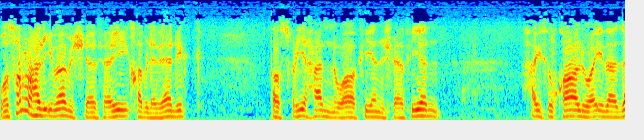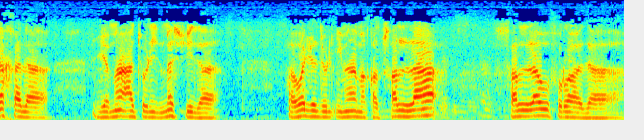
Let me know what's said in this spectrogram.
وصرح الإمام الشافعي قبل ذلك تصريحا وافيا شافيا حيث قال وإذا دخل جماعة المسجد فوجدوا الإمام قد صلى صلوا فرادا.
